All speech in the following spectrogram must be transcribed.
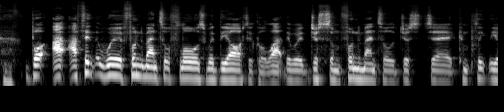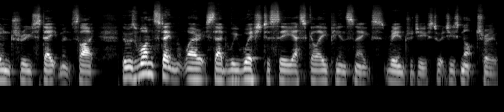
but I, I think there were fundamental flaws with the article. Like there were just some fundamental, just uh, completely untrue statements. Like there was one statement where it said we wish to see Aesculapian snakes reintroduced, which is not true.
